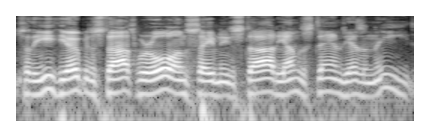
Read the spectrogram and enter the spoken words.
So the Ethiopian starts where all unsaved need to start. He understands he has a need.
